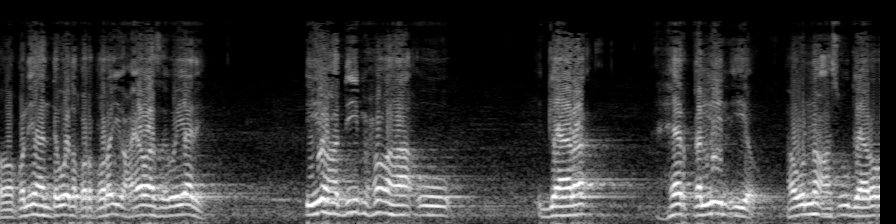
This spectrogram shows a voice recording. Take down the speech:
oo qolyahan dawada qorqora iyo waxyaabahaas weeyaane iyo haddii muxuu ahaa uu gaaro heer qaliin iyo hawl noocaas uu gaaro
